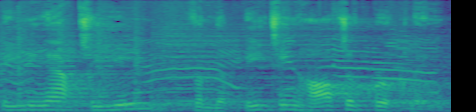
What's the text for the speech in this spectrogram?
beaming out to you from the beating heart of Brooklyn.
